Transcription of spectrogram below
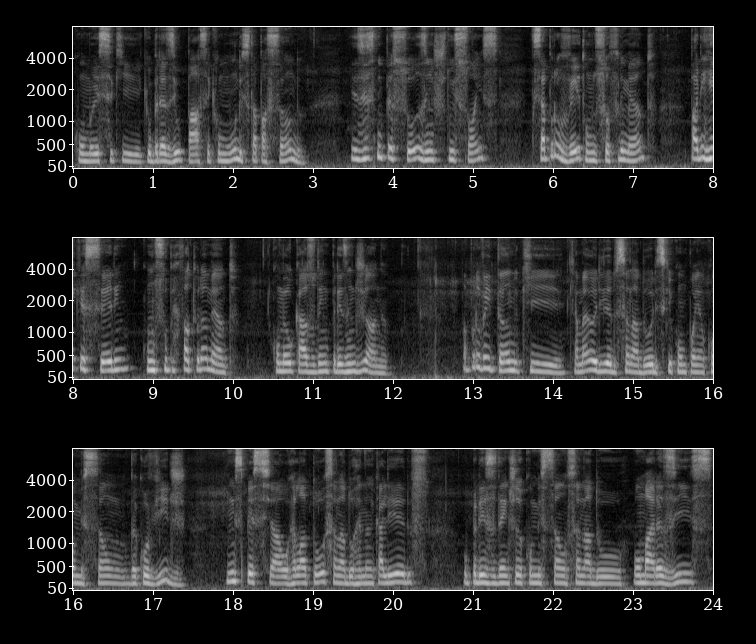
como esse que, que o Brasil passa, que o mundo está passando, existem pessoas e instituições que se aproveitam do sofrimento para enriquecerem com superfaturamento, como é o caso da empresa indiana. Aproveitando que, que a maioria dos senadores que compõem a comissão da Covid, em especial o relator, senador Renan Calheiros, o presidente da comissão, senador Omar Aziz,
